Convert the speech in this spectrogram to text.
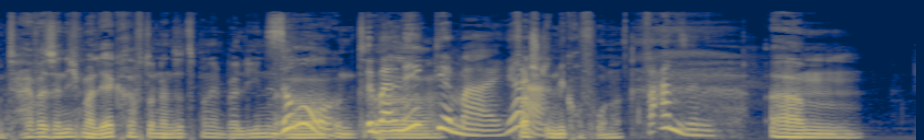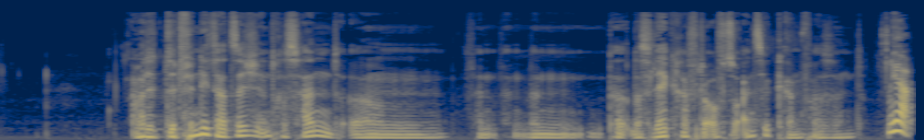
Und teilweise nicht mal Lehrkraft und dann sitzt man in Berlin. So, äh, und, überleg äh, dir mal. Ja, Quatscht in Mikrofone. Wahnsinn. Ähm, aber das, das finde ich tatsächlich interessant, ähm, wenn, wenn, wenn, da- dass Lehrkräfte oft so Einzelkämpfer sind. Ja.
